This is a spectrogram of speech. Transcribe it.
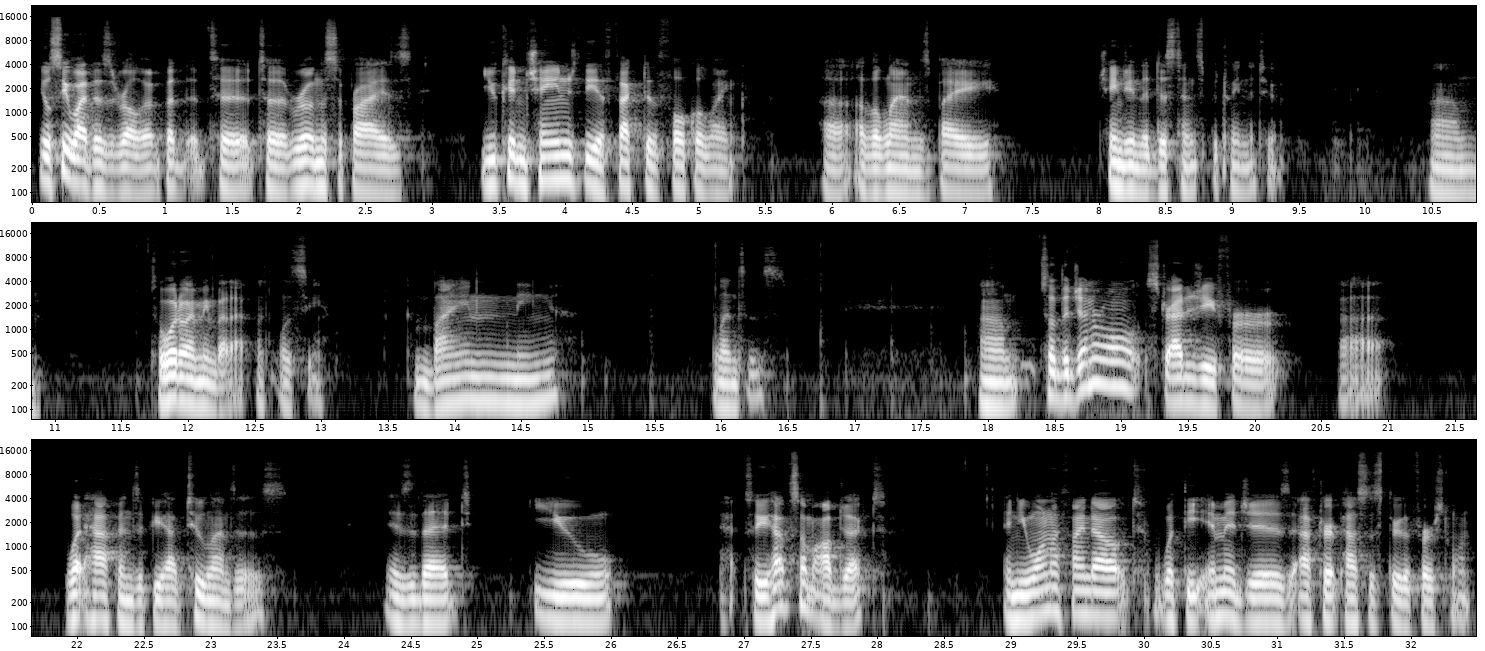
you'll see why this is relevant, but to to ruin the surprise, you can change the effective focal length uh, of a lens by changing the distance between the two. Um, so what do I mean by that? Let, us see. Combining lenses. Um, so the general strategy for uh, what happens if you have two lenses is that you, so you have some object and you want to find out what the image is after it passes through the first one.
